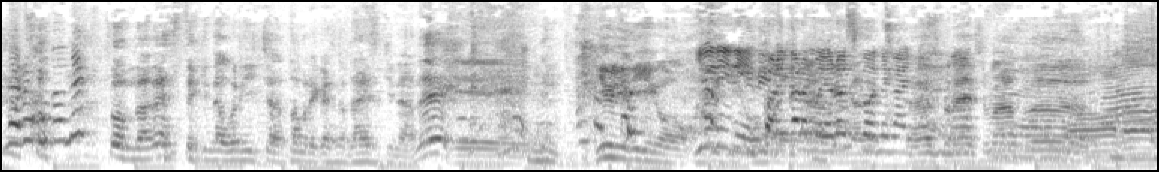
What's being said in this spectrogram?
なるほどね。そ んなね素敵なお兄ちゃん田村ゆかりさん大好きなね、えー、ゆりりんを。ゆりりんこれからもよろしくお願いいたします。よろしくお願いします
